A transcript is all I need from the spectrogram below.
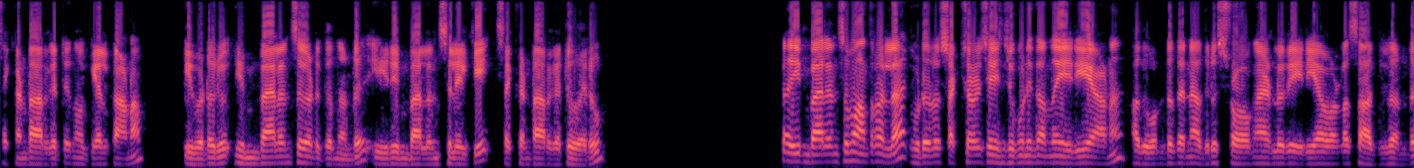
സെക്കൻഡ് ടാർഗറ്റ് നോക്കിയാൽ കാണാം. ഇവിടെ ഒരു ഇംബാലൻസ് എടുക്കുന്നുണ്ട് ഈ ഒരു ഇംബാലൻസിലേക്ക് സെക്കൻഡ് ടാർഗറ്റ് വരും. ഇംബാലൻസ് മാത്രമല്ല ഇവിടെ ഒരു സ്ട്രക്ചറൽ ചേഞ്ചും കൂടി തന്ന ഏരിയ ആണ്. അതുകൊണ്ട് തന്നെ അതൊരു സ്ട്രോങ് ആയിട്ടുള്ള ഒരു ഏരിയ ആവാനുള്ള സാധ്യത ഉണ്ട്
